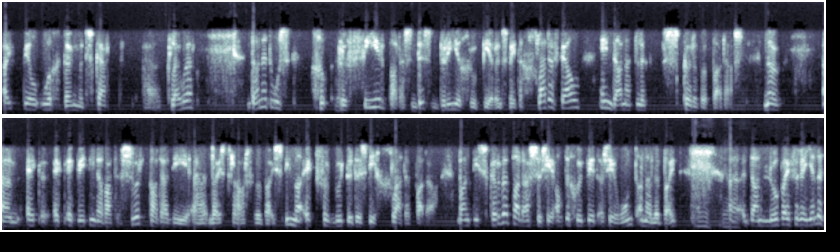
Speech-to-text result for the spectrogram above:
uitpeel oog ding met skerp uh, kloue. Dan het ons rivierpaddas, dis drie groeperings met 'n gladde vel en dan natuurlik skurwe paddas. Nou um, ek ek ek weet nie nou wat soort padda die uh, luisteraars verwys nie, maar ek vermoed dit is die gladde padda. Want die skurwe padda, soos jy al te goed weet, as jy hond aan hulle byt, ja. uh, dan loop hy vir 'n hele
